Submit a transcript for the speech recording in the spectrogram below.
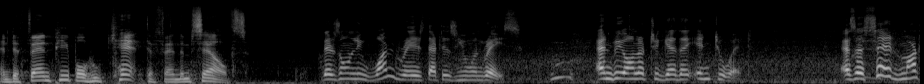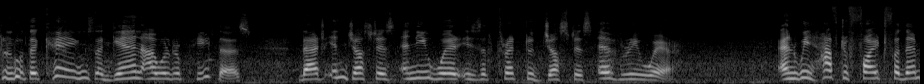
and defend people who can't defend themselves there's only one race that is human race. Hmm. And we all are together into it. As I said, Martin Luther King's, again, I will repeat this, that injustice anywhere is a threat to justice everywhere. And we have to fight for them.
